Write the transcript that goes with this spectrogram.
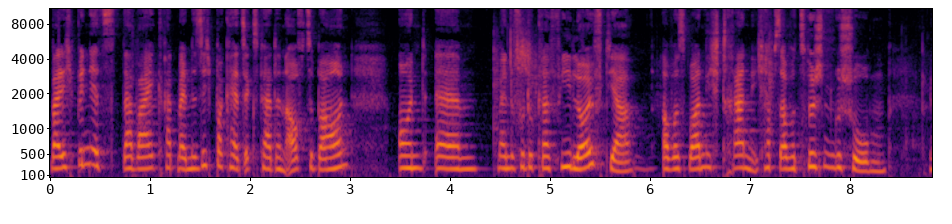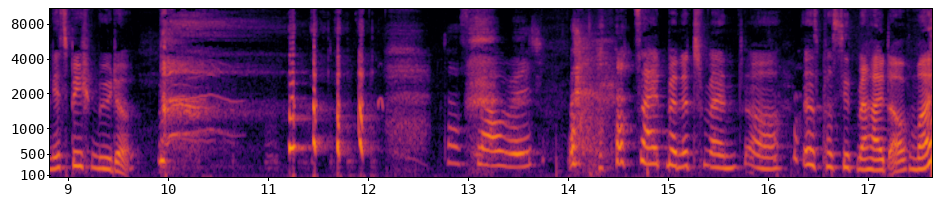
Weil ich bin jetzt dabei, gerade meine Sichtbarkeitsexpertin aufzubauen. Und ähm, meine Fotografie läuft ja. Aber es war nicht dran. Ich habe es aber zwischengeschoben. Und jetzt bin ich müde. Das glaube ich. Zeitmanagement, oh, das passiert mir halt auch mal.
